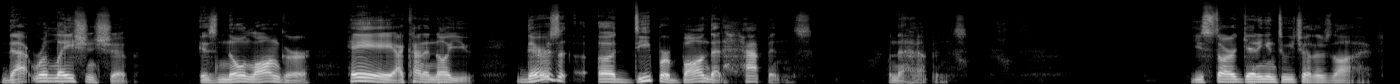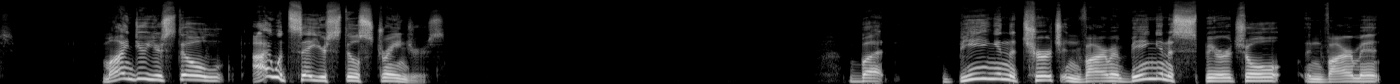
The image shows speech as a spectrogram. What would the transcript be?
That relationship is no longer, hey, I kind of know you there's a deeper bond that happens when that happens. You start getting into each other's lives. Mind you, you're still, I would say you're still strangers. But being in the church environment, being in a spiritual environment,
